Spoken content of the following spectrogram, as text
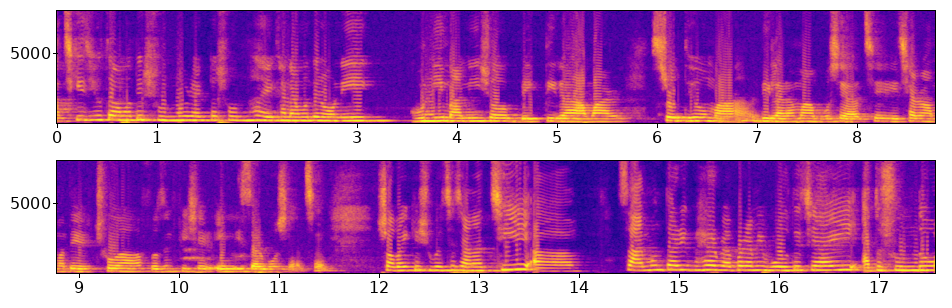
আজকে যেহেতু আমাদের সুন্দর একটা সন্ধ্যা, এখানে আমাদের অনেক গুণী মানি সব ব্যক্তিরা, আমার শ্রদ্ধেয় মা দিলারা মা বসে আছে, এছাড়াও আমাদের ছোয়া ফ্রোজেন ফিশের এমডি স্যার বসে আছে। সবাইকে শুভেচ্ছা জানাচ্ছি। সাইমন তারিক ভাইয়ের ব্যাপারে আমি বলতে চাই, এত সুন্দর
